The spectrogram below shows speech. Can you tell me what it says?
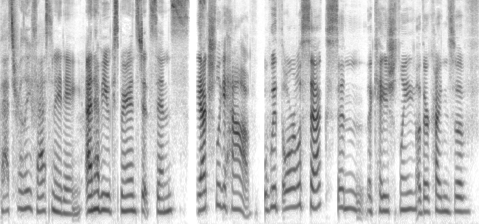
That's really fascinating. And have you experienced it since? I actually have with oral sex and occasionally other kinds of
